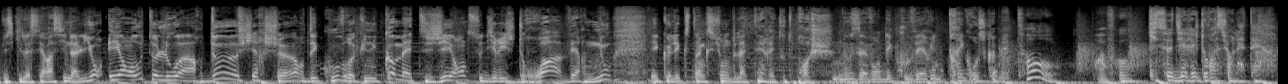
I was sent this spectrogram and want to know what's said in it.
puisqu'il a ses racines à Lyon et en Haute-Loire. Deux chercheurs découvrent qu'une comète géante se dirige droit vers nous et que l'extinction de la Terre est toute proche. Nous avons découvert une très grosse comète. Oh, bravo. Qui se dirige droit sur la Terre.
